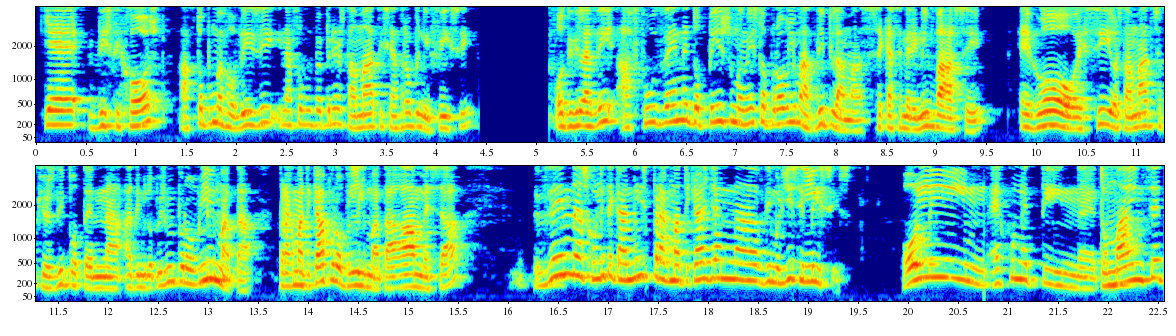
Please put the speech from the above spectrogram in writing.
Και δυστυχώς αυτό που με φοβίζει είναι αυτό που είπε πριν ο Σταμάτη η ανθρώπινη φύση. Ότι δηλαδή αφού δεν εντοπίζουμε εμείς το πρόβλημα δίπλα μας σε καθημερινή βάση, εγώ, εσύ, ο Σταμάτης, οποιοδήποτε να αντιμετωπίζουμε προβλήματα, πραγματικά προβλήματα άμεσα, δεν ασχολείται κανείς πραγματικά για να δημιουργήσει λύσεις. Όλοι έχουν την, το mindset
